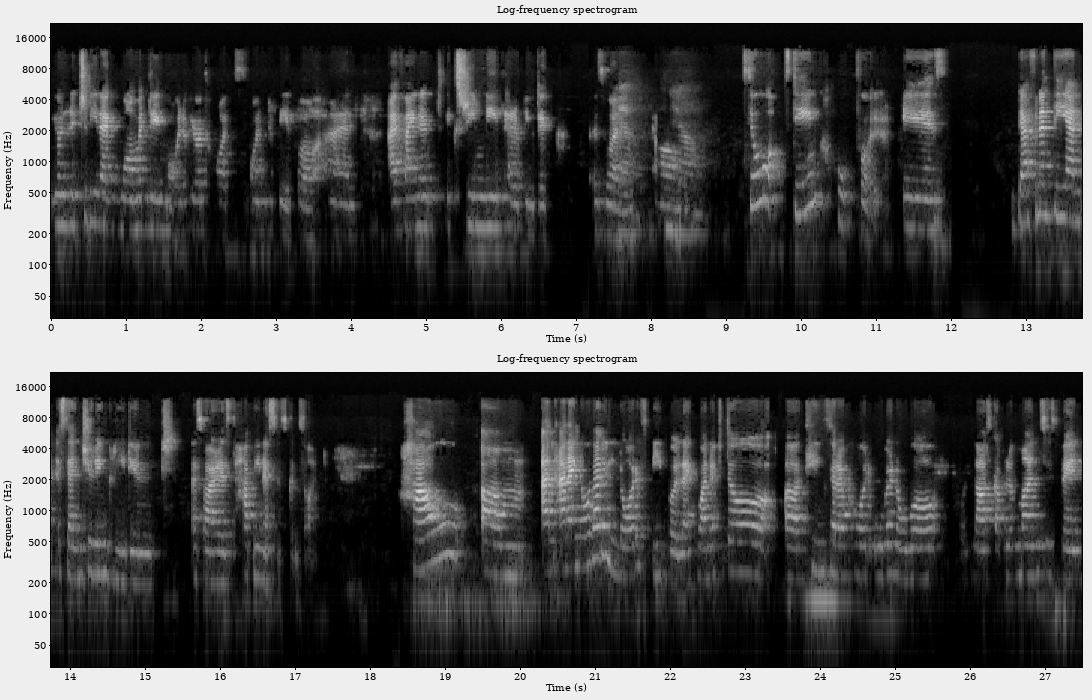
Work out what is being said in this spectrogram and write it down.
you're literally like vomiting all of your thoughts onto paper, and I find it extremely therapeutic as well. Yeah. Um, yeah. So staying hopeful is definitely an essential ingredient as far as happiness is concerned how um, and, and i know that a lot of people like one of the uh, things that i've heard over and over last couple of months has been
